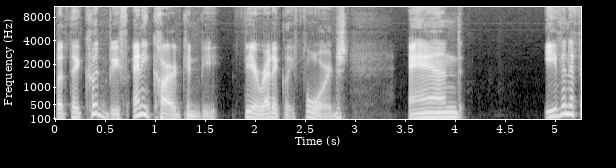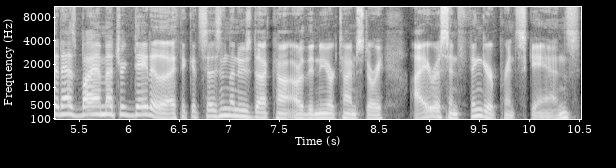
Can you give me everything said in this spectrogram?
but they could be. Any card can be theoretically forged, and even if it has biometric data, I think it says in the news.com or the New York Times story, iris and fingerprint scans.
